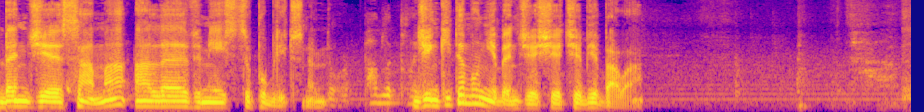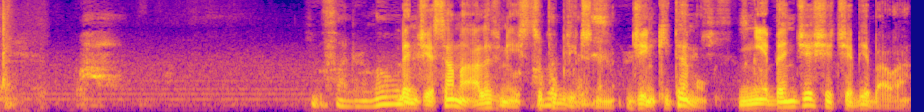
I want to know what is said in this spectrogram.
Będzie sama, ale w miejscu publicznym. Dzięki temu nie będzie się ciebie bała. Będzie sama, ale w miejscu publicznym. Dzięki temu nie będzie się ciebie bała.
